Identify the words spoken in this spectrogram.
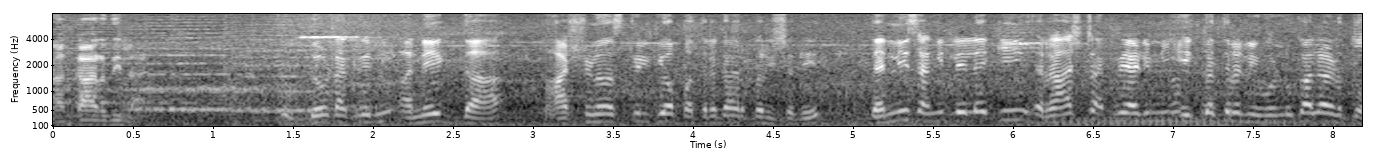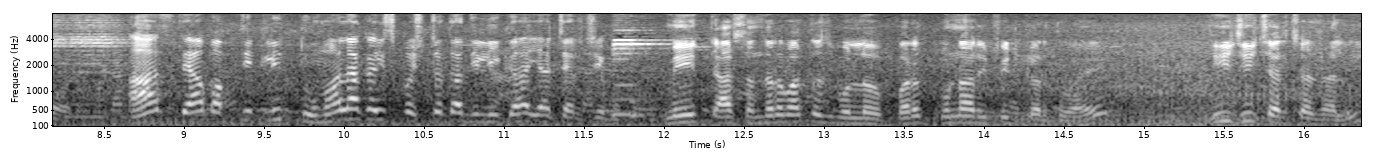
नकार दिला उद्धव ठाकरेंनी अनेकदा भाषणं असतील किंवा पत्रकार परिषदेत त्यांनी सांगितलेलं आहे की राज ठाकरे आणि मी एकत्र निवडणुका लढतो. आज त्या बाबतीतली तुम्हाला काही स्पष्टता दिली का या चर्चेमध्ये? मी त्या संदर्भातच बोललो परत पुन्हा रिपीट करतो आहे. ही जी चर्चा झाली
